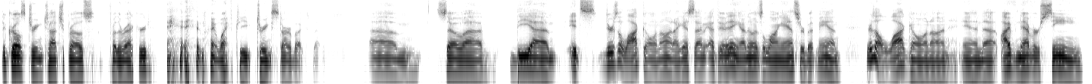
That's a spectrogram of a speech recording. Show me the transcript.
the girls drink Dutch Bros for the record. my wife drinks Starbucks, but um, so uh, the um, it's there's a lot going on. I guess I, mean, I think I know it's a long answer, but man, there's a lot going on, and uh, I've never seen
